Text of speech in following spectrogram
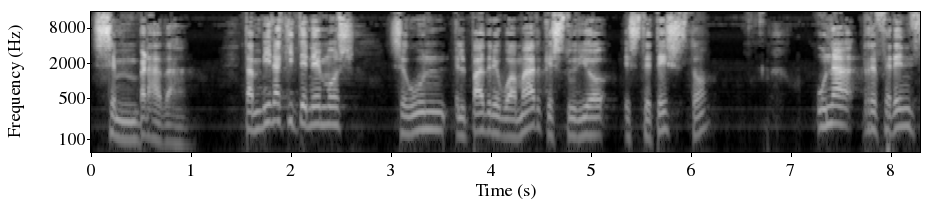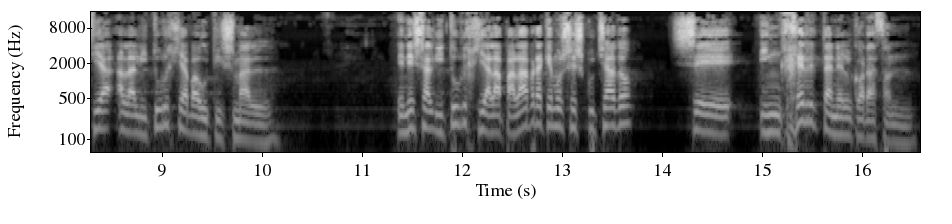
sembrada. También aquí tenemos, según el padre Guamar, que estudió este texto, una referencia a la liturgia bautismal. En esa liturgia la palabra que hemos escuchado se injerta en el corazón.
